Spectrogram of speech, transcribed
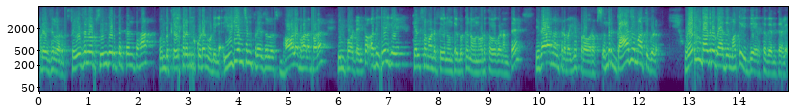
phrasal verb phrasal verbs ಇಲ್ಲದೆ ಇರತಕ್ಕಂತಹ ಒಂದು ಪೇಪರ್ ಅನ್ನು ಕೂಡ ನೋಡಿಲ್ಲ. ಇಡಿಯಮ್ಸ್ ಅಂಡ್ ಫ್ರೇಸಲ್ ವರ್ಬ್ಸ್ ಬಹಳ ಬಹಳ ಬಹಳ ಇಂಪಾರ್ಟೆಂಟ್ ಅದು ಹೇಗೆ ಕೆಲಸ ಮಾಡುತ್ತೆ ಏನು ಅಂತ ಹೇಳ್ಬಿಟ್ಟು ನಾವು ನೋಡ್ತಾ ಹೋಗೋಣಂತೆ. ಇದಾದ ನಂತರ ಬಗ್ಗೆ ಪ್ರೋವರ್ಬ್ಸ್ ಅಂದ್ರೆ ಗಾದೆ ಮಾತುಗಳು. ಒಂದಾದ್ರೂ ಗಾದೆ ಮಾತು ಇದ್ದೇ ಇರ್ತದೆ ಅಂತ ಹೇಳಿ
